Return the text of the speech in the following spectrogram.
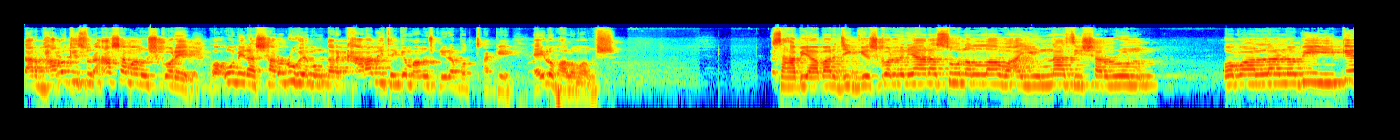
তার ভালো কিছুর আশা মানুষ করে ও উমিরা সারুহু এবং তার খারাপি থেকে মানুষ নিরাপদ থাকে। এইলো ভালো মানুষ। সাহাবি আবার জিজ্ঞেস করলেন, ইয়া রাসূল আল্লাহ আইয়ুন্নাসি শাররুন? ও গো আল্লাহর নবী, কে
